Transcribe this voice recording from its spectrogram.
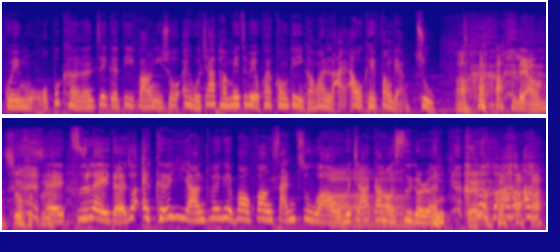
规模，我不可能这个地方你说，哎、欸，我家旁边这边有块空地，你赶快来啊，我可以放两柱。啊，两柱 哎、欸、之类的，说哎、欸、可以啊，你这边可以帮我放三柱啊，啊我们家刚好四个人，啊、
